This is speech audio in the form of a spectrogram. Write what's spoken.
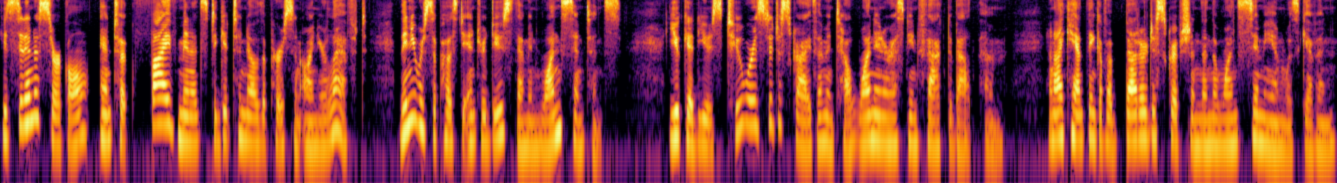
You'd sit in a circle and took five minutes to get to know the person on your left. Then you were supposed to introduce them in one sentence. You could use two words to describe them and tell one interesting fact about them and I can't think of a better description than the one Simeon was given.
